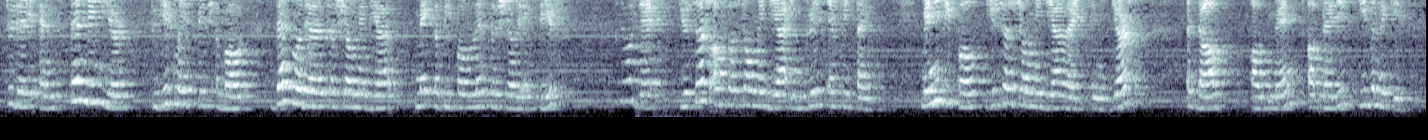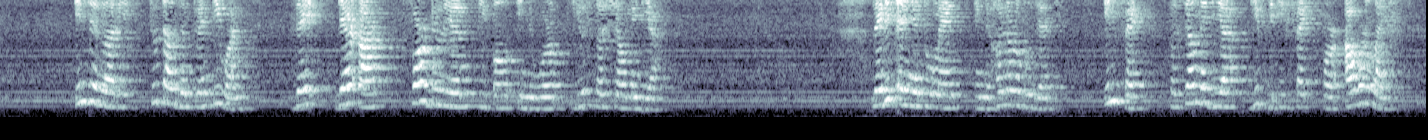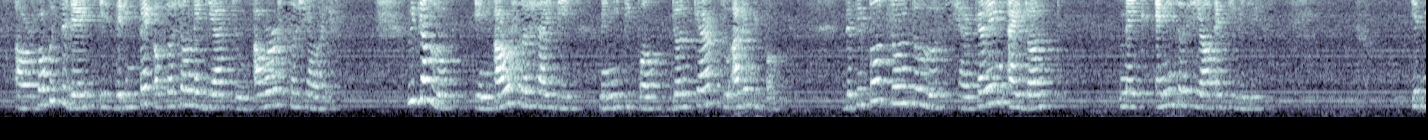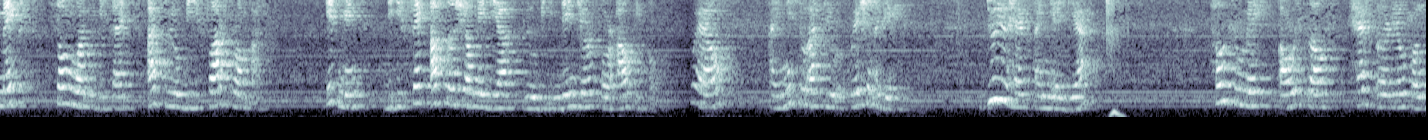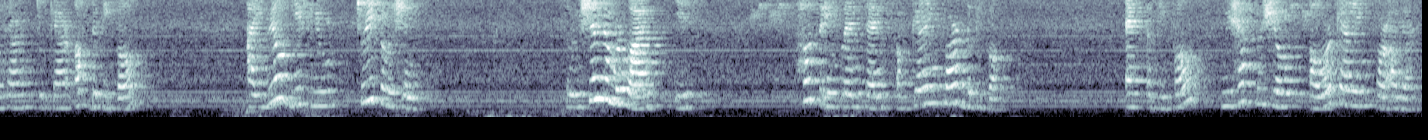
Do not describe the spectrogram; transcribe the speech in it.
today I'm standing here to give my speech about does modern social media make the people less socially active? We know that users of social media increase every time. Many people use social media like teenagers, adults, old men, old ladies, even the kids. In January 2021, they, there are 4 billion people in the world use social media. Ladies and gentlemen, and the honorable judge, in fact, social media give the effect for our life. Our focus today is the impact of social media to our social life. We can look in our society, many people don't care to other people. The people turn to lose hair caring I don't make any social activities. It makes someone besides us will be far from us. It means the effect of social media will be in danger for all people. Well, I need to ask you a question again. Do you have any idea? How to make ourselves have a real concern to care of the people? I will give you three solutions. Solution number one is how to implant sense of caring for the people. As a people, we have to show our caring for others.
